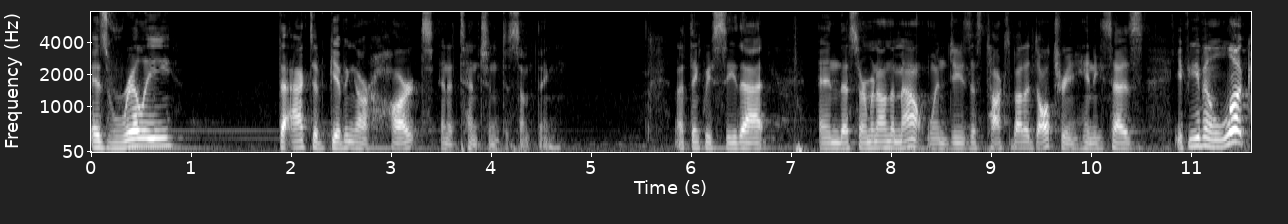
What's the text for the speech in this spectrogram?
is really the act of giving our heart and attention to something. I think we see that in the Sermon on the Mount when Jesus talks about adultery and he says, if you even look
